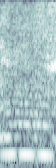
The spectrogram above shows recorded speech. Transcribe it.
Eldon!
